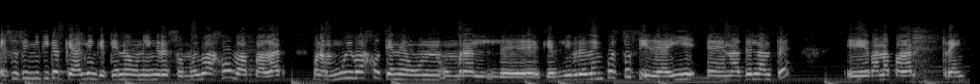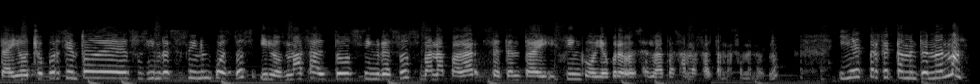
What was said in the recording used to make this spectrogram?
Eso significa que alguien que tiene un ingreso muy bajo va a pagar, bueno, muy bajo tiene un umbral que es libre de impuestos y de ahí en adelante eh, van a pagar 38% de sus ingresos sin impuestos y los más altos ingresos van a pagar 75, yo creo esa es la tasa más alta más o menos, ¿no? Y es perfectamente normal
